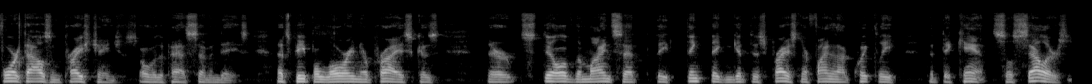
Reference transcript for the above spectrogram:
4,000 price changes over the past seven days. That's people lowering their price because they're still of the mindset they think they can get this price and they're finding out quickly that they can't. So, sellers,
